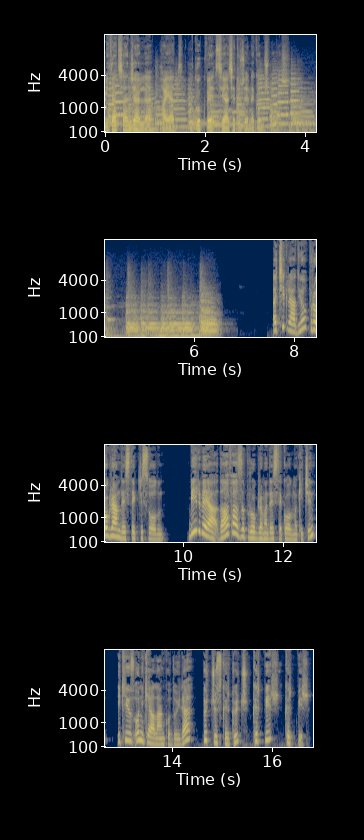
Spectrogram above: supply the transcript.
Mithat Sancar'la hayat, hukuk ve siyaset üzerine konuşmalar. Açık Radyo program destekçisi olun. Bir veya daha fazla programa destek olmak için 212 alan koduyla 343 41 41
